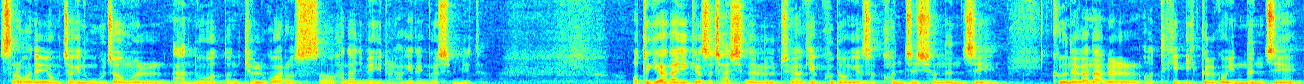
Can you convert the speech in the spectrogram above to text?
서로 간의 영적인 우정을 나누었던 결과로서 하나님의 일을 하게 된 것입니다. 어떻게 하나님께서 자신을 죄악의 구덩이에서 건지셨는지 그 은혜가 나를 어떻게 이끌고 있는지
